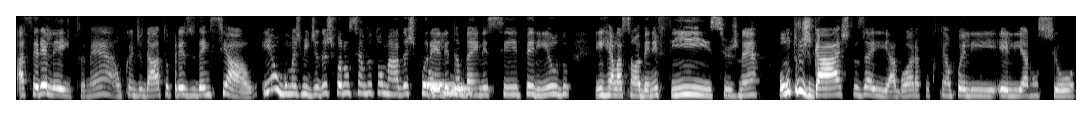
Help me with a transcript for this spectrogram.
a ser eleito, né, o candidato presidencial. E algumas medidas foram sendo tomadas por ele oh. também nesse período em relação a benefícios, né, outros gastos aí. Agora, há pouco tempo, ele, ele anunciou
